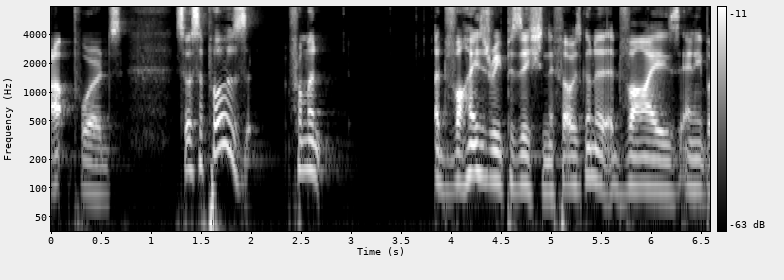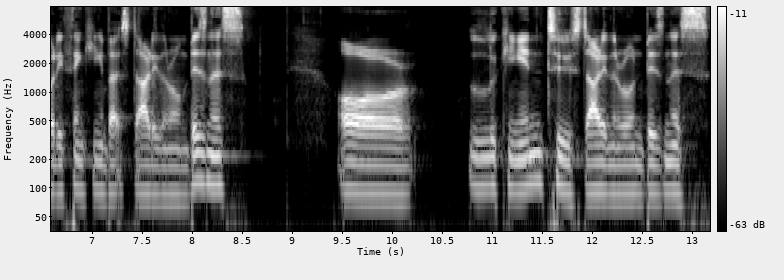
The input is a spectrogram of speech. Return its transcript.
upwards. So I suppose from an advisory position, if I was going to advise anybody thinking about starting their own business or looking into starting their own business,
